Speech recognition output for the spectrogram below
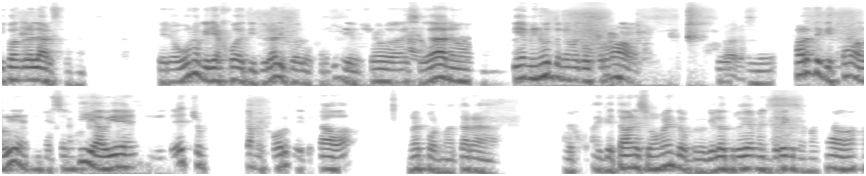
y contra el Arsenal. Pero uno quería jugar de titular y todos los partidos. Yo a esa edad, no, 10 minutos no me conformaba. Eh, aparte que estaba bien, me sentía bien. De hecho, era mejor que el que estaba. No es por matar a, al, que estaba en ese momento, pero que el otro día me enteré que me mataba.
